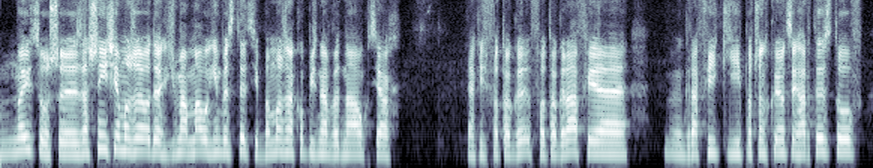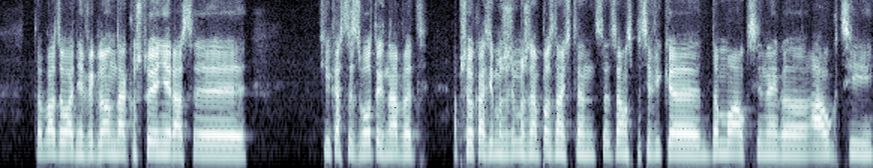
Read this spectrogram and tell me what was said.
no i cóż, yy, zacznijcie może od jakichś małych inwestycji, bo można kupić nawet na aukcjach jakieś fotografie, grafiki początkujących artystów. To bardzo ładnie wygląda, kosztuje nieraz yy, kilkaset złotych nawet, a przy okazji może, można poznać ten, całą specyfikę domu aukcyjnego, aukcji.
